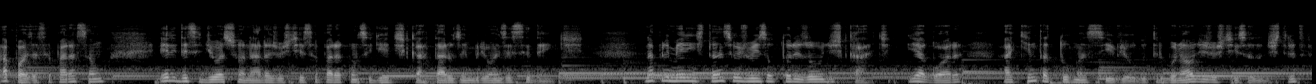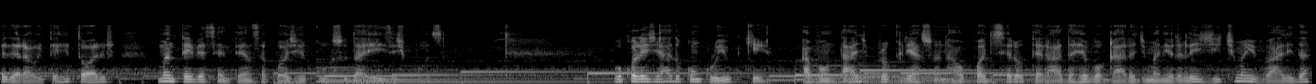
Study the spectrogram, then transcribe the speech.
após a separação, ele decidiu acionar a justiça para conseguir descartar os embriões excedentes. Na primeira instância, o juiz autorizou o descarte e agora a quinta turma civil do Tribunal de Justiça do Distrito Federal e Territórios manteve a sentença após recurso da ex-esposa. O colegiado concluiu que a vontade procriacional pode ser alterada, revogada de maneira legítima e válida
